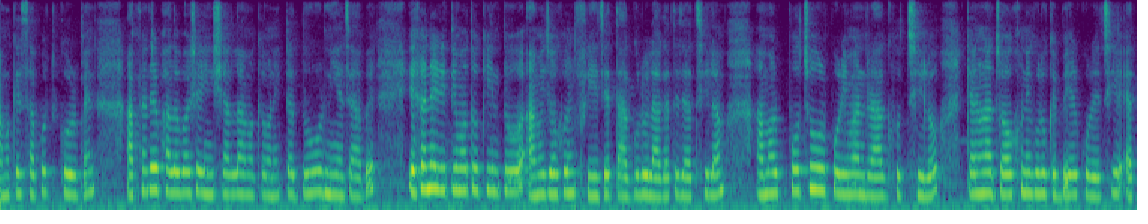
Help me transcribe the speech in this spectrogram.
আমাকে সাপোর্ট করবেন। আপনাদের ভালোবাসা ইনশাল্লাহ আমাকে অনেকটা দূর নিয়ে যাবে। এখানে রীতিমতো কিন্তু আমি যখন ফ্রিজে তাকগুলো লাগাতে যাচ্ছিলাম, আমার প্রচুর পরিমাণ রাগ হচ্ছিল। কেননা যখন এগুলোকে বের করেছি, এত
